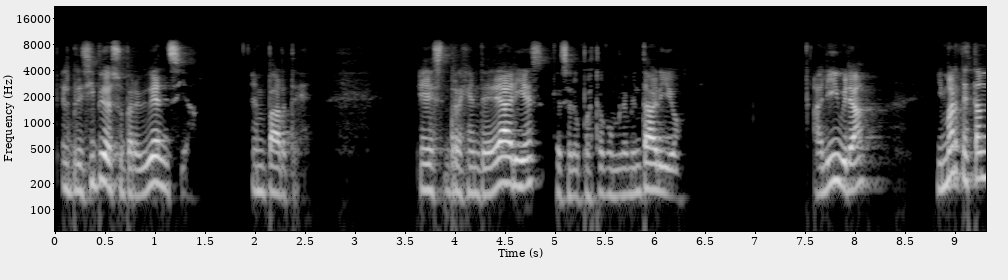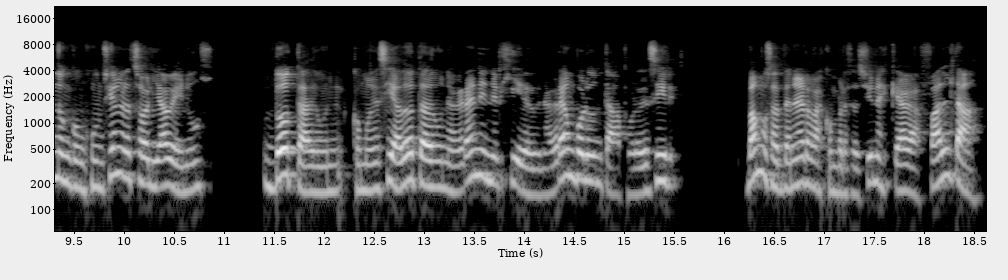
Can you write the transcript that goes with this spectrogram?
el principio de supervivencia, en parte. Es regente de Aries, que es el opuesto complementario a Libra, y Marte estando en conjunción al Sol y a Venus, dota de un, como decía, dota de una gran energía, de una gran voluntad, por decir, vamos a tener las conversaciones que haga falta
